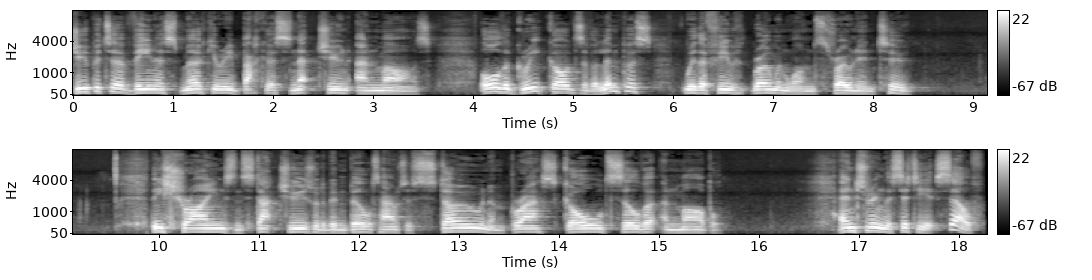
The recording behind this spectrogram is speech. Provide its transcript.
Jupiter, Venus, Mercury, Bacchus, Neptune, and Mars. All the Greek gods of Olympus, with a few Roman ones thrown in too. These shrines and statues would have been built out of stone and brass, gold, silver, and marble. Entering the city itself,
